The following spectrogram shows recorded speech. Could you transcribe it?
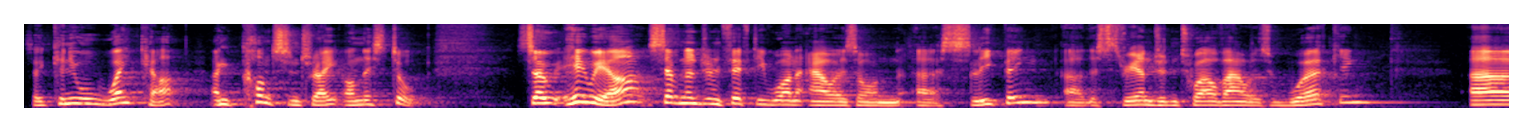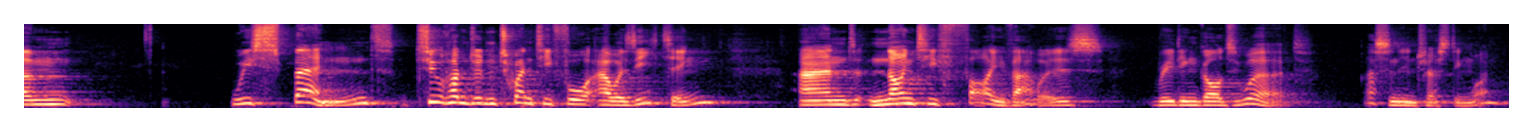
So, can you all wake up and concentrate on this talk? So here we are, 751 hours on uh, sleeping. Uh, there's 312 hours working. Um, we spend 224 hours eating and 95 hours reading God's Word. That's an interesting one.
